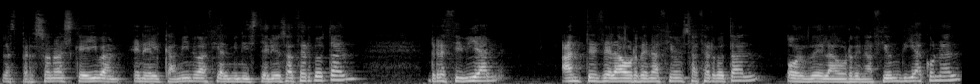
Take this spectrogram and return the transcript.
las personas que iban en el camino hacia el ministerio sacerdotal, recibían antes de la ordenación sacerdotal o de la ordenación diaconal,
